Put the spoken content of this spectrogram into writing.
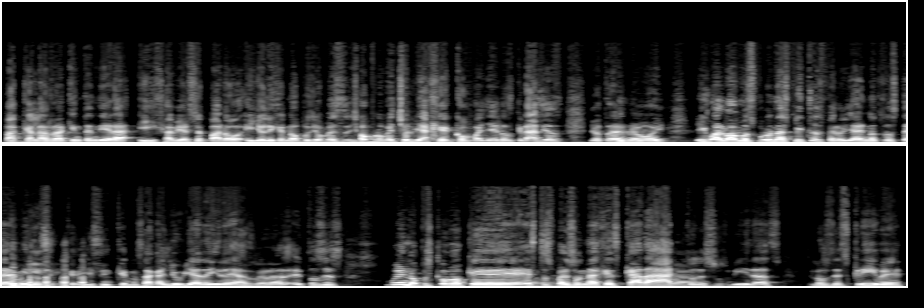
para que la entendiera y Javier se paró y yo dije, no, pues yo, me, yo aprovecho el viaje, compañeros, gracias, yo también me voy. Igual vamos por unas pizzas, pero ya en otros términos y, que, y sin que nos hagan lluvia de ideas, ¿verdad? Entonces, bueno, pues como que estos personajes, cada acto de sus vidas los describe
